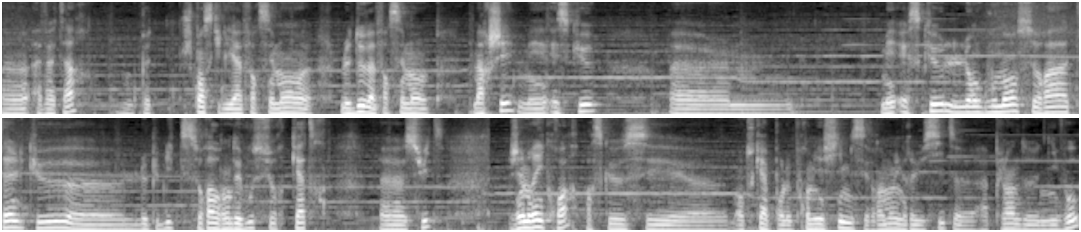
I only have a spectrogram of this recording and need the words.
euh, Avatar. Je pense qu'il y a forcément... Euh, le 2 va forcément marcher, mais est-ce que... Euh, mais est-ce que l'engouement sera tel que le public sera au rendez-vous sur 4 suites? J'aimerais y croire parce que c'est, en tout cas pour le premier film, c'est vraiment une réussite à plein de niveaux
